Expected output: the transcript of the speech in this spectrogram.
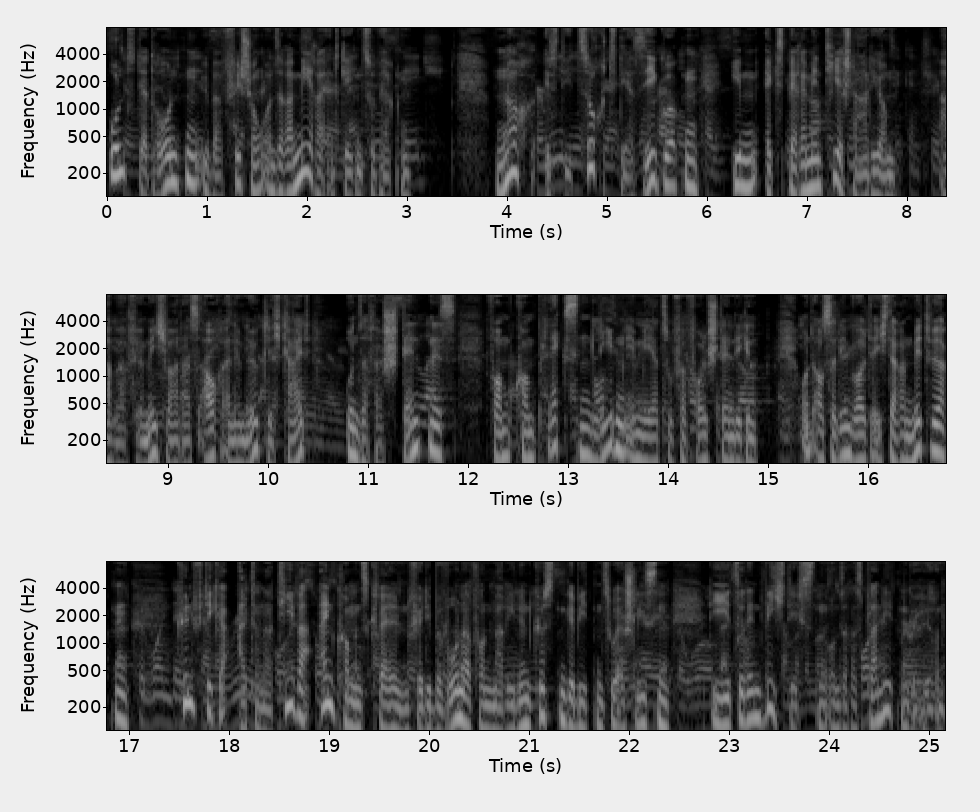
und der drohenden Überfischung unserer Meere entgegenzuwirken. Noch ist die Zucht der Seegurken im Experimentierstadium, aber für mich war das auch eine Möglichkeit, unser Verständnis vom komplexen Leben im Meer zu vervollständigen. Und außerdem wollte ich daran mitwirken, künftige alternative Einkommensquellen für die Bewohner von marinen Küstengebieten zu erschließen, die zu den wichtigsten unseres Planeten gehören.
